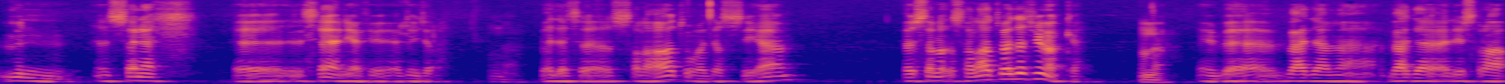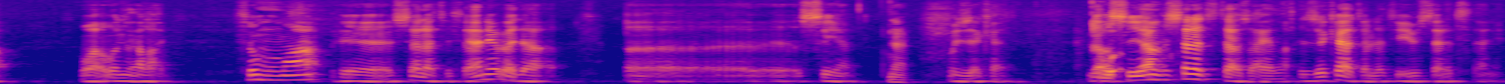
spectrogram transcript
من السنة آه، الثانية في الهجرة. نعم. بدأت الصلاة وبدأ الصيام. الصلاة بدأت في مكة. نعم. ب- بعد ما بعد الإسراء والمعراج. ثم في السنة الثانية بدأ آه، الصيام نعم. والزكاة لا و- الصيام في السنة التاسعة أيضا الزكاة التي في السنة الثانية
